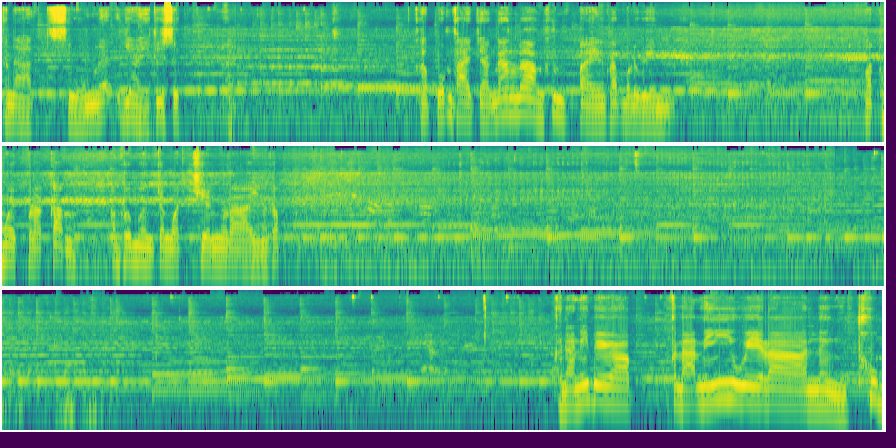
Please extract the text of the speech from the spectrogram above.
ขนาดสูงและใหญ่ที่สุด ครับผมถ่ายจากด้านล่างขึ้นไปนะครับบริเวณ วัดห้วยประกั้งอำเภอเมืองจังหวัดเชียงรายนะครับขณะนี้เวลา ขณะนี้เวลาหนึ่งทุ่ม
